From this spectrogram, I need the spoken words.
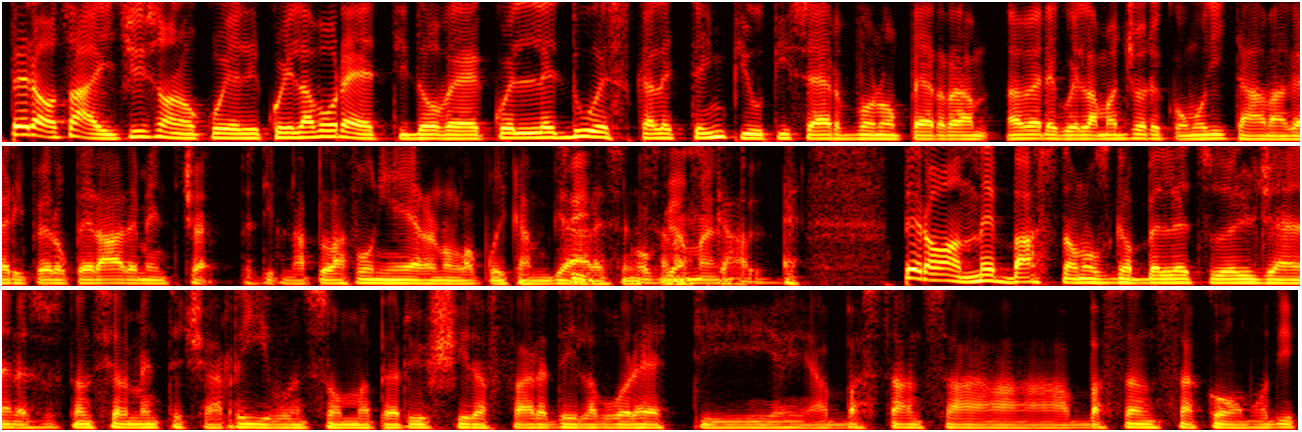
Però, sai, ci sono quei, quei lavoretti dove quelle due scalette in più ti servono per avere quella maggiore comodità, magari per operare, mentre, cioè, per dire una plafoniera non la puoi cambiare Sì, senza ovviamente. una scala. Eh. Però a me basta uno sgabelletto del genere, sostanzialmente ci arrivo, insomma, per riuscire a fare dei lavoretti abbastanza, abbastanza comodi.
